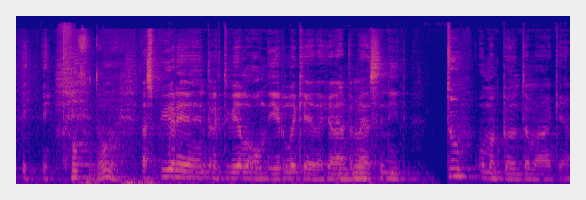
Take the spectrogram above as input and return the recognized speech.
Godverdomme. Dat is pure intellectuele oneerlijkheid. Dat je laat de Mhm. mensen niet toe om een punt te maken. hè.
